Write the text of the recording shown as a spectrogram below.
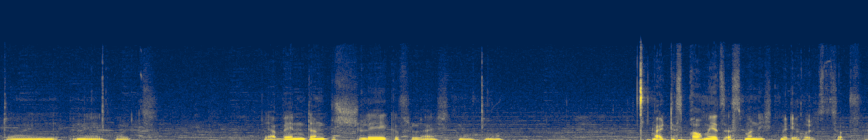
Stein. Nee, Holz. Ja, wenn, dann Beschläge vielleicht noch, ne? Weil das brauchen wir jetzt erstmal nicht mehr, die Holzzapfen.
